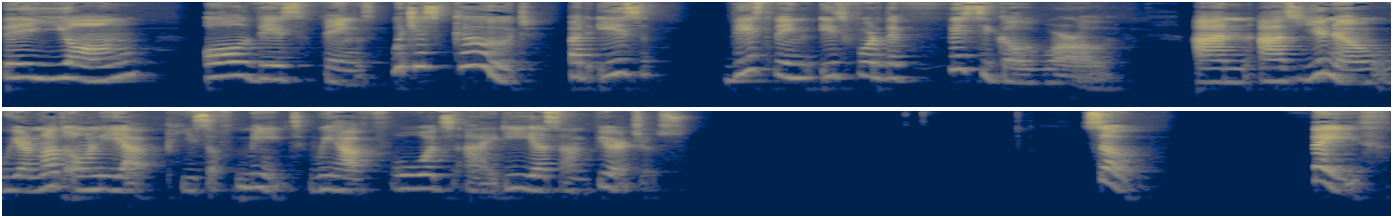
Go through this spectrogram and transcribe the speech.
beyond all these things, which is good, but is this thing is for the physical world. And as you know, we are not only a piece of meat, we have thoughts and ideas and virtues. So, faith.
